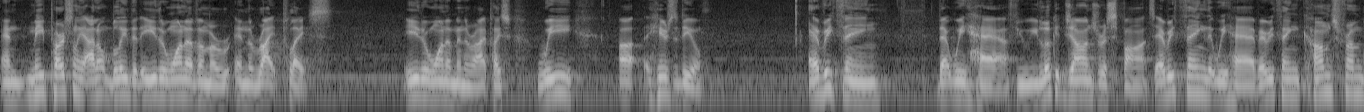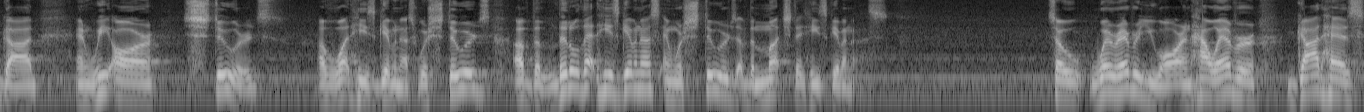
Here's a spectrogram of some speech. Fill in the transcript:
and me personally, I don't believe that either one of them are in the right place. Either one of them in the right place. We, uh, here's the deal. Everything that we have, you, look at John's response, everything that we have, everything comes from God, and we are stewards of what He's given us. We're stewards of the little that He's given us, and we're stewards of the much that He's given us. So, wherever you are and however God has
